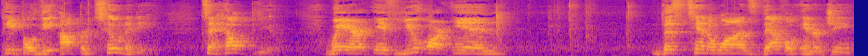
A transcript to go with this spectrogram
people the opportunity to help you. Where if you are in this Ten of Wands devil energy,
